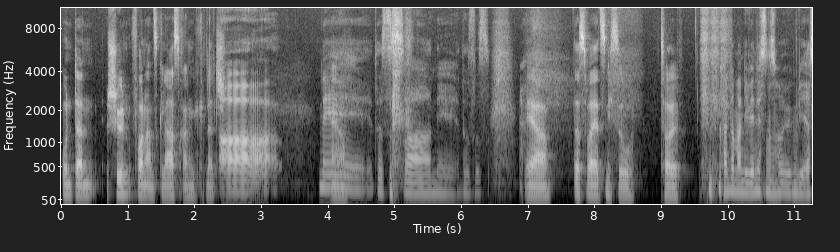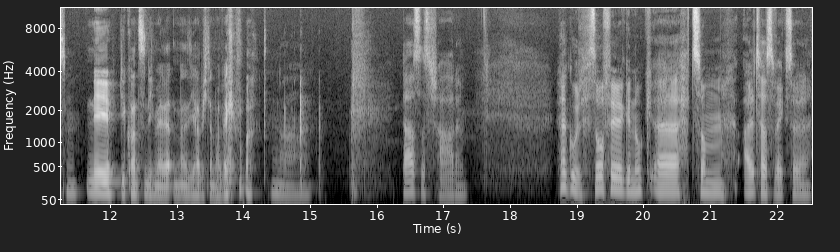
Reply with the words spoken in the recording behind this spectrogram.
und dann schön vorne ans Glas rangeknatscht. Oh, nee, ja. das ist, oh, nee, das ist. Ja, das war jetzt nicht so toll. Konnte man die wenigstens noch irgendwie essen? Nee, die konntest du nicht mehr retten. Also die habe ich dann noch weggemacht. Na, das ist schade. Ja gut, so viel genug äh, zum Alterswechsel,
